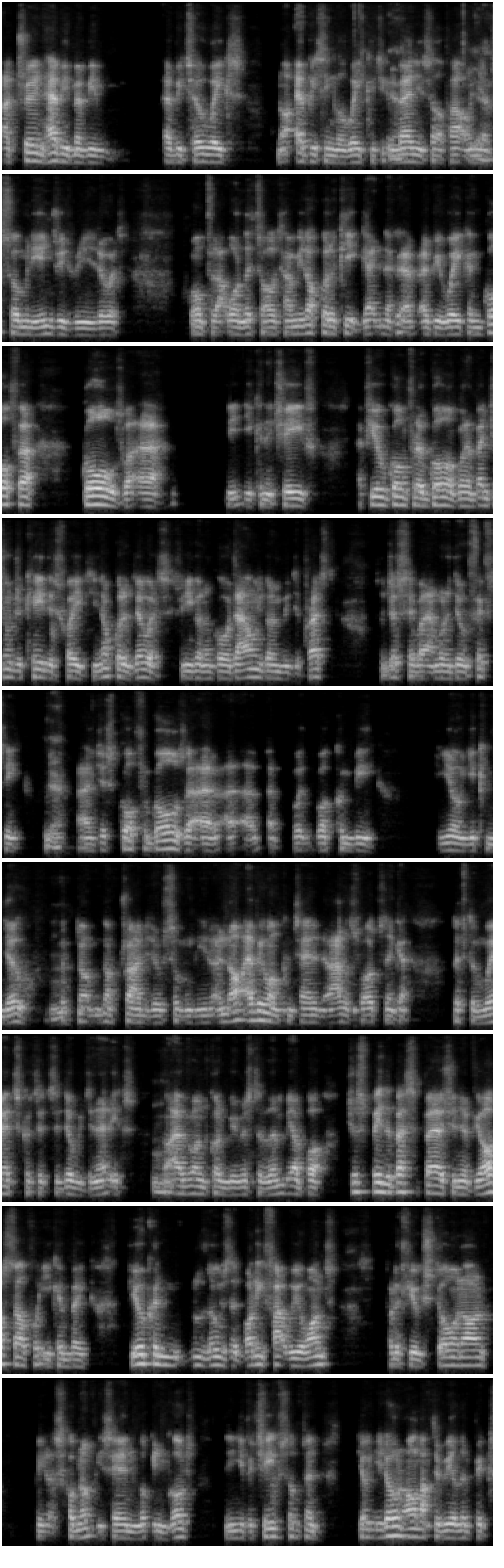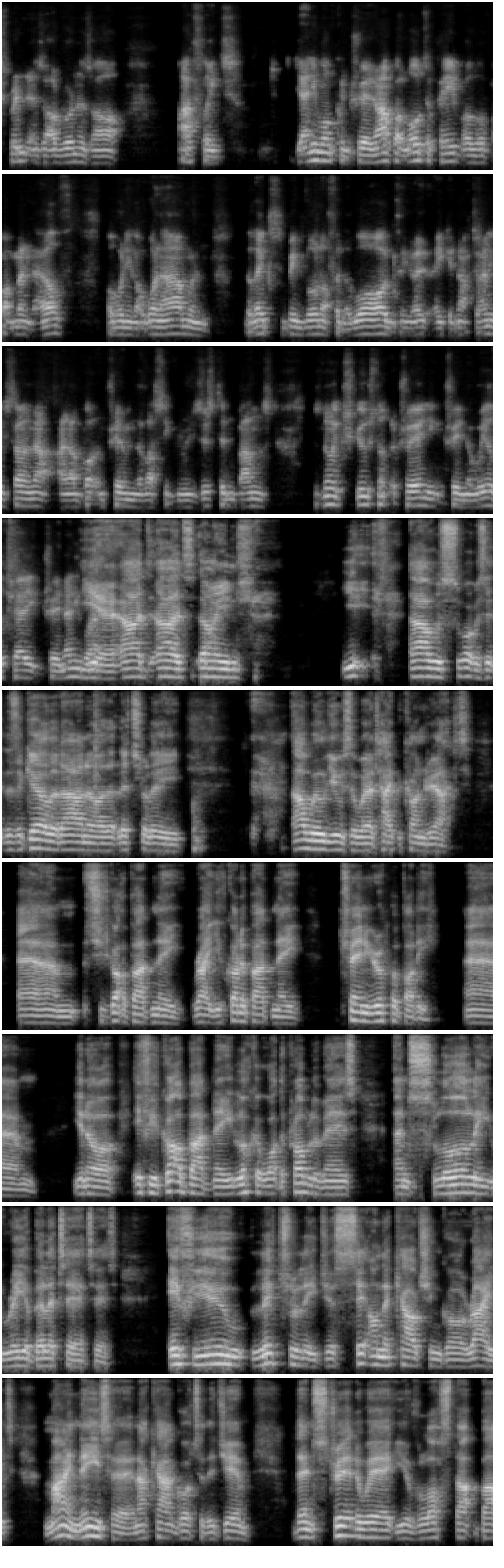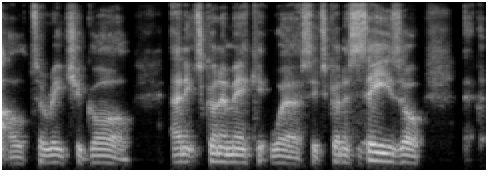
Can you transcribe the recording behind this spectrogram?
I train heavy maybe every two weeks, not every single week because you can yeah. burn yourself out and you have so many injuries when you do it. Going for that one lift all the time, you're not going to keep getting it every week and go for goals that are uh, you, you can achieve. If you're going for a goal, I'm going to bench 100k this week, you're not going to do it. So you're going to go down, you're going to be depressed. So just say, well, I'm going to do 50. Yeah. And just go for goals that are, are, are, are what can be, you know, you can do. Mm. But not not trying to do something, you know, not everyone can turn into Arnold Schwarzenegger lifting weights because it's to do with genetics. Mm. Not everyone's going to be Mr. Olympia, but just be the best version of yourself, what you can be. If you can lose the body fat we want, put a few stone on, people coming up, you're saying looking good, then you've achieved something. You, don't all have to be Olympic sprinters or runners or athletes. Anyone can train. I've got loads of people who've got mental health. I've only got one arm and the legs have been blown off at the wall and things like that. They can have to any selling that. And I've got them training the elastic resistant bands. There's no excuse not to train. You can train in a wheelchair. You can train anywhere. Yeah, I'd, I'd, I mean, you, I was, what was it? There's a girl that I know that literally, I will use the word hypochondriac um, she's got a bad knee. Right, you've got a bad knee. Train your upper body. Um, you know, if you've got a bad knee, look at what the problem is and slowly rehabilitate it. If you literally just sit on the couch and go, right, my knee's hurt and I can't go to the gym, then straight away you've lost that battle to reach your goal and it's going to make it worse. It's going to seize up.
